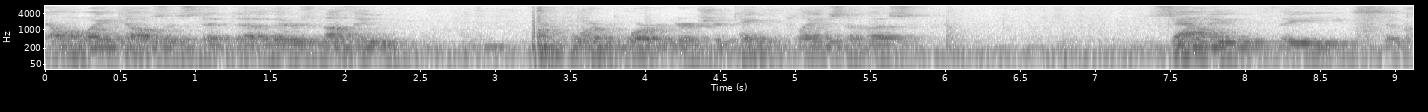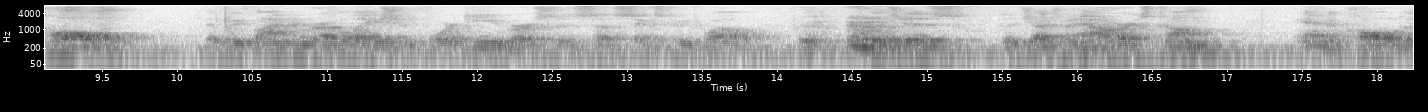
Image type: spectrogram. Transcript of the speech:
Ellen White tells us that uh, there's nothing more important or should take the place of us sounding the, the call that we find in Revelation fourteen verses uh, six through twelve, which is the judgment hour has come and a call to,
